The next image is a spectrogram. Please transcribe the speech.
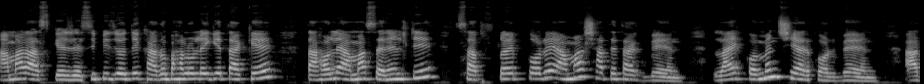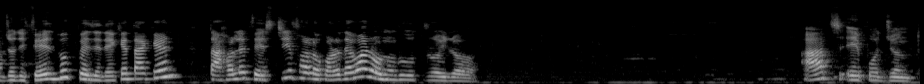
আমার আজকের রেসিপি যদি কারও ভালো লেগে থাকে, তাহলে আমার চ্যানেলটি সাবস্ক্রাইব করে আমার সাথে থাকবেন। লাইক কমেন্ট শেয়ার করবেন। আর যদি ফেসবুক পেজে দেখে থাকেন, তাহলে পেজটি ফলো করে দেওয়ার অনুরোধ রইল। আজ এ পর্যন্ত।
